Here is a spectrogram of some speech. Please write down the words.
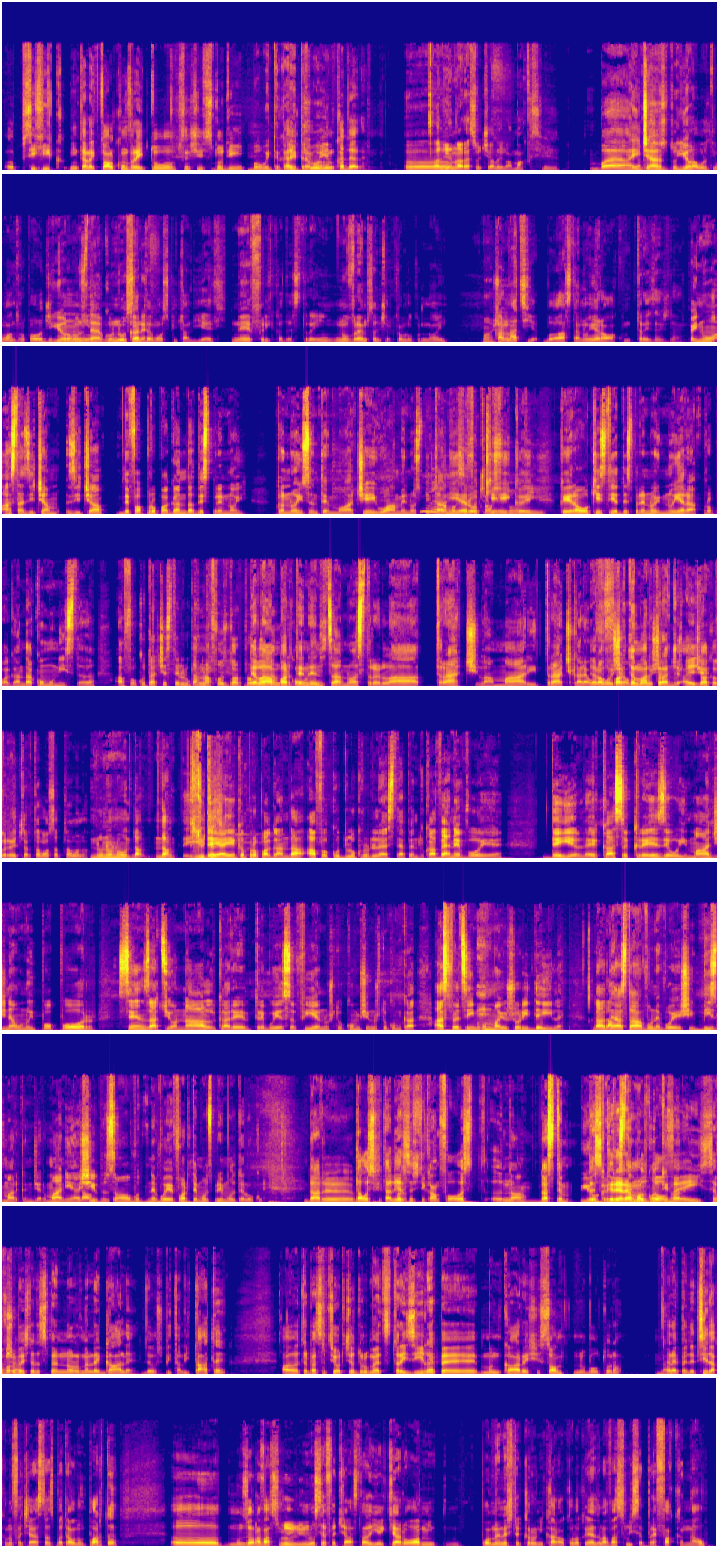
Uh, Psihic, intelectual, cum vrei tu, sunt și studii, Bă, uite care e IQ treaba. e în cădere. Uh, Alienarea socială e la maxim. Bă, aici Ai văzut studiul la eu, ultimul antropologic eu cu nu-s România? de acord. Nu Care? suntem ospitalieri, ne e frică de străini, nu vrem să încercăm lucruri noi. Așa? Ca nație, bă, asta nu erau acum 30 de ani. Păi nu, asta ziceam, zicea de fapt propaganda despre noi. Că noi suntem acei oameni Nu ospitalieri, era, mă, ok, se făceau că, studii. că era o chestie despre noi. Nu era. Propaganda comunistă a făcut aceste Dar lucruri. n-a fost doar de propaganda la apartenența comunistă. noastră la traci, la mari traci care au Erau fost foarte și au mari făcut și au nu trace. știu Aici, ce. dacă vrei, ne certăm o săptămână. Nu, nu, nu. Da, Nu. da. Știu Ideea e că propaganda a făcut lucrurile astea pentru că avea nevoie de ele ca să creeze o imagine a unui popor senzațional care trebuie să fie nu știu cum și nu știu cum, ca astfel se impun mai ușor ideile. Da, Da. de asta a avut nevoie și Bismarck în Germania Da. și s-au avut nevoie foarte mulți prin multe locuri. Dar Dar ospitalier Mă- să știi că am fost. În da, dar suntem eu cred că descrierea suntem în continuare. Moldovei se Așa? vorbește despre norme legale de ospitalitate. Uh, trebuia să ții orice drumeț trei zile pe mâncare și somn, nu băutură. Da. Erai pedepsit dacă nu făceai asta, îți băteau în poartă. Uh, în zona Vaslui nu se făcea asta, e chiar o ami- pomenește cronicarul acolo că ea de la Vaslui se prefac că n-au.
